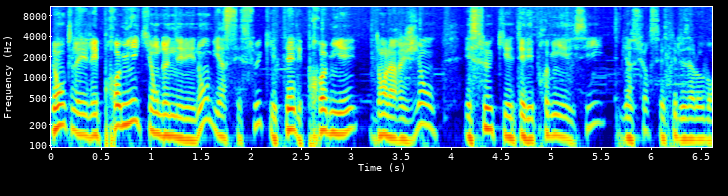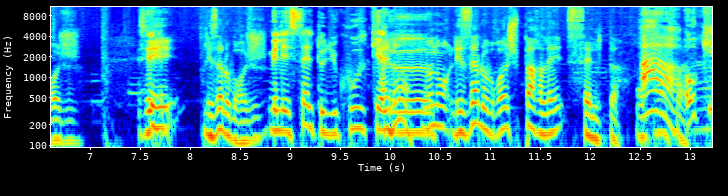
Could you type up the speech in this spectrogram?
Donc, les, les premiers qui ont donné les noms, bien, c'est ceux qui étaient les premiers dans la région. Et ceux qui étaient les premiers ici, bien sûr, c'était les allobroges. Et les allobroges. Mais les Celtes, du coup, Ah quel. non, euh, non, non, les allobroges parlaient celte. en Ah, ok.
